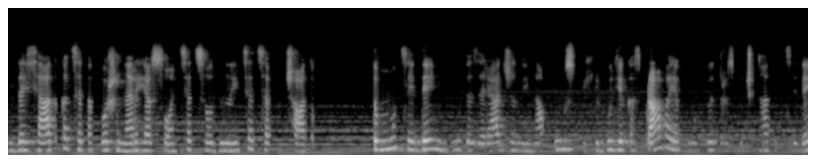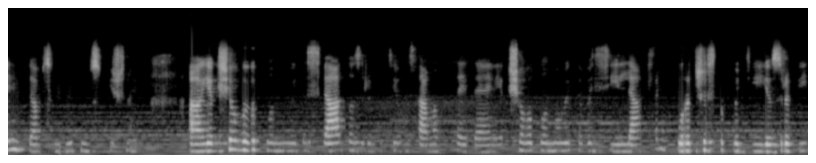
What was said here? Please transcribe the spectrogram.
Десятка це також енергія сонця, це одиниця, це початок. Тому цей день буде заряджений на успіх, і будь-яка справа, яку ви будете розпочинати цей день, буде абсолютно успішною. А якщо ви плануєте свято, зробіть його саме в цей день. Якщо ви плануєте весілля, урочисту подію, зробіть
